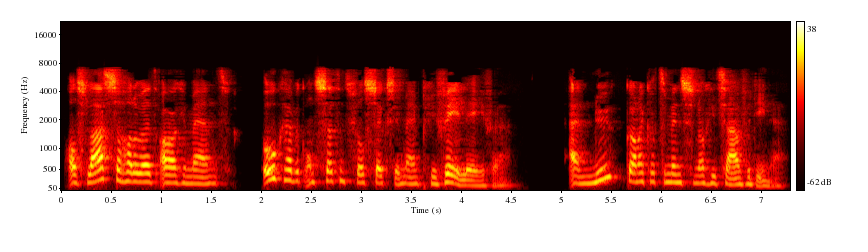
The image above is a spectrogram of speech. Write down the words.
Als laatste hadden we het argument: ook heb ik ontzettend veel seks in mijn privéleven. En nu kan ik er tenminste nog iets aan verdienen.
